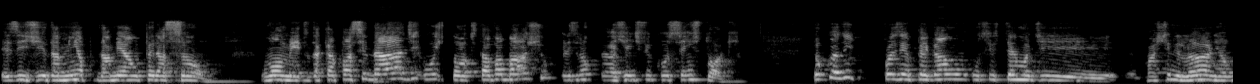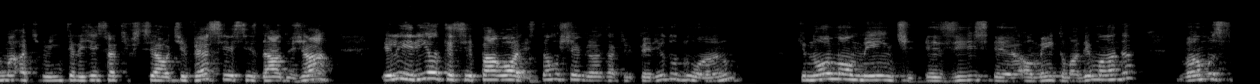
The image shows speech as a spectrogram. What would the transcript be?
exigir da minha, da minha operação um aumento da capacidade, o estoque estava baixo, eles não, a gente ficou sem estoque. Então, quando, por exemplo, pegar um, um sistema de machine learning, alguma inteligência artificial tivesse esses dados já, ele iria antecipar, olha, estamos chegando naquele período do ano que normalmente existe é, aumenta uma demanda, vamos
